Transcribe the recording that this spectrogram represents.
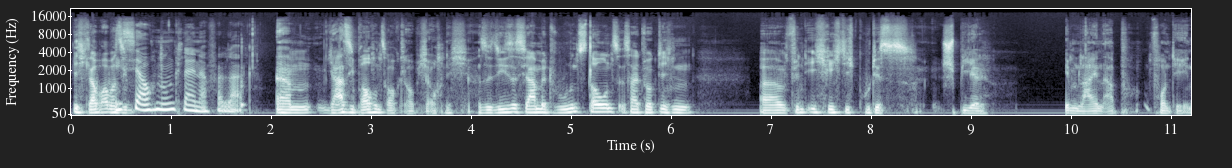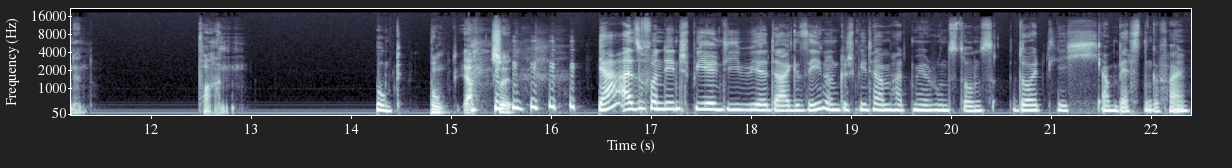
Ich glaube aber, Ist ja auch nur ein kleiner Verlag. Ähm, ja, sie brauchen es auch, glaube ich, auch nicht. Also dieses Jahr mit Runestones ist halt wirklich ein, ähm, finde ich, richtig gutes Spiel im Line-Up von denen vorhanden. Punkt. Punkt. Ja, schön. Ja, also von den Spielen, die wir da gesehen und gespielt haben, hat mir Runestones deutlich am besten gefallen.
